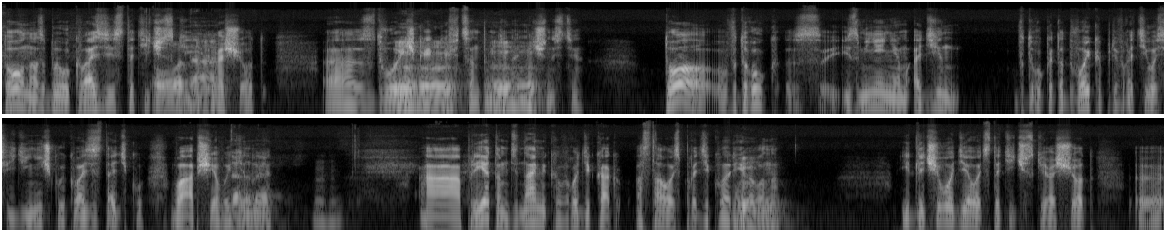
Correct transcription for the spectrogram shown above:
То у нас был квазистатический О, да. расчет э, с двоечкой угу, коэффициентом угу. динамичности. То вдруг с изменением 1 вдруг эта двойка превратилась в единичку и квазистатику вообще выкинули. Да, да. А при этом динамика вроде как осталась продекларирована. Угу. И для чего делать статический расчет? Э,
